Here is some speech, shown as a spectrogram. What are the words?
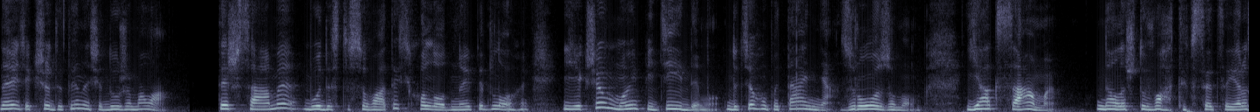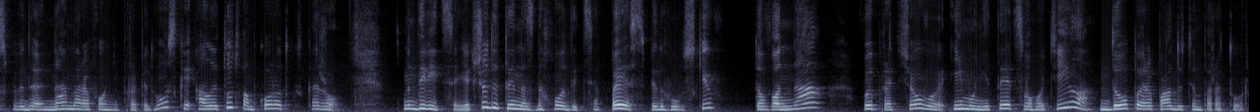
навіть якщо дитина ще дуже мала. Те ж саме буде стосуватись холодної підлоги. І якщо ми підійдемо до цього питання з розумом, як саме налаштувати все це, я розповідаю на марафоні про підгузки, але тут вам коротко скажу. Дивіться, якщо дитина знаходиться без підгузків, то вона випрацьовує імунітет свого тіла до перепаду температур.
